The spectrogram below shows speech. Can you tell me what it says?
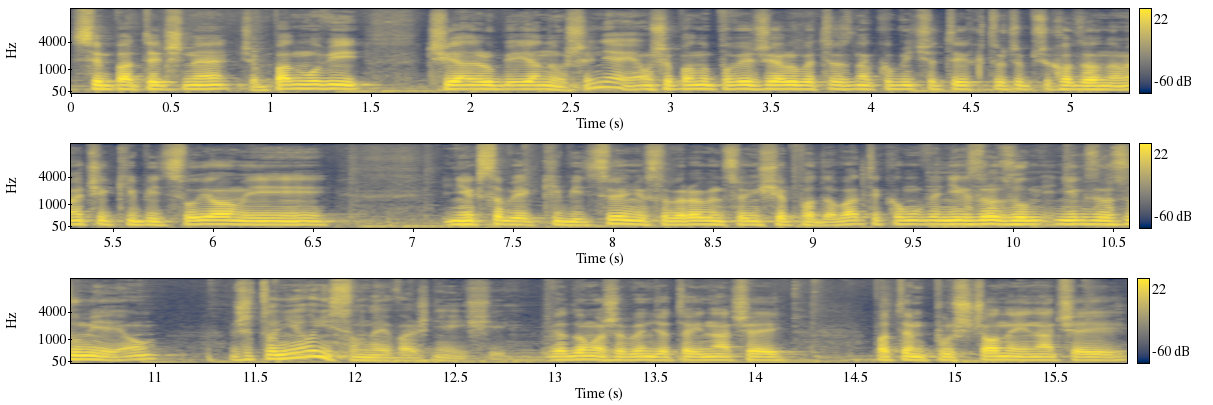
sympatyczne. Czy pan mówi, czy ja lubię Januszy? Nie, ja muszę panu powiedzieć, że ja lubię też znakomicie tych, którzy przychodzą na mecze, kibicują i, i niech sobie kibicują, niech sobie robią, co im się podoba, tylko mówię, niech, zrozumie, niech zrozumieją, że to nie oni są najważniejsi. Wiadomo, że będzie to inaczej potem puszczone, inaczej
